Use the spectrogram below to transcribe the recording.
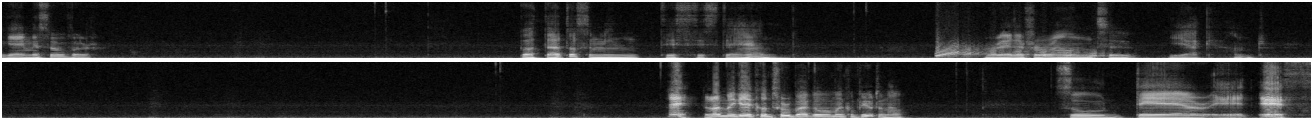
The game is over. But that doesn't mean this is the end. Ready for round two? Yak Hunter. Hey, let me get control back over my computer now. So there it is.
